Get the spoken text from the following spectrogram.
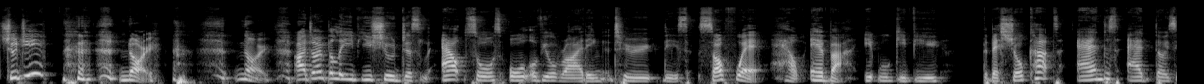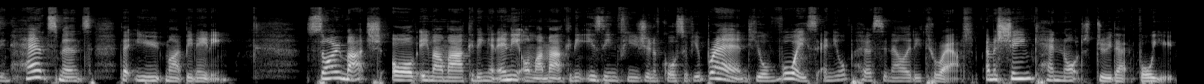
Should you? no. no. I don't believe you should just outsource all of your writing to this software. However, it will give you the best shortcuts and just add those enhancements that you might be needing. So much of email marketing and any online marketing is the infusion, of course, of your brand, your voice, and your personality throughout. A machine cannot do that for you.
